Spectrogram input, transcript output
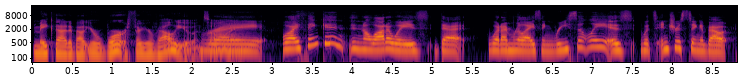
make that about your worth or your value in some way right. Well, I think in in a lot of ways that what I'm realizing recently is what's interesting about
